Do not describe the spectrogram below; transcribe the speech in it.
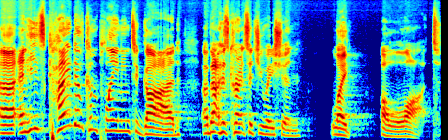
Uh, and he's kind of complaining to God about his current situation, like a lot.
